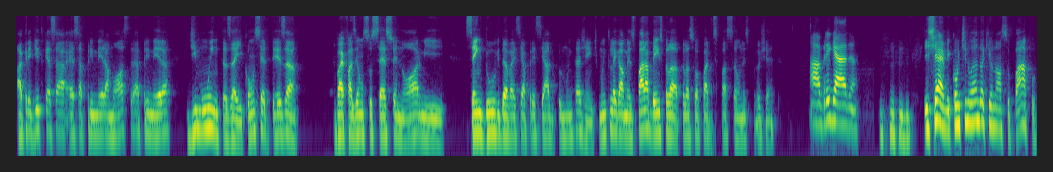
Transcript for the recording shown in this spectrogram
acredito que essa essa primeira amostra é a primeira de muitas aí, com certeza vai fazer um sucesso enorme e sem dúvida vai ser apreciado por muita gente. Muito legal mesmo. Parabéns pela, pela sua participação nesse projeto. Ah, obrigada. E Sherme, continuando aqui o nosso papo,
